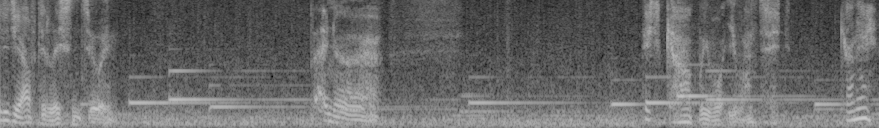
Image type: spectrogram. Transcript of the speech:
Why did you have to listen to him? Benner. This can't be what you wanted, can it?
